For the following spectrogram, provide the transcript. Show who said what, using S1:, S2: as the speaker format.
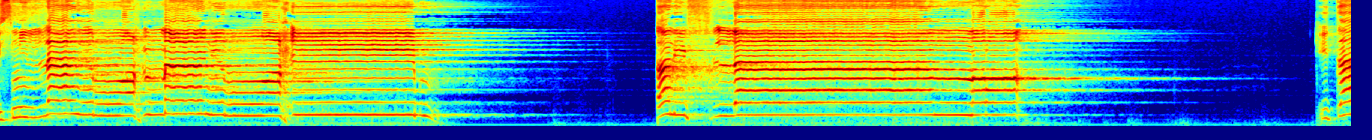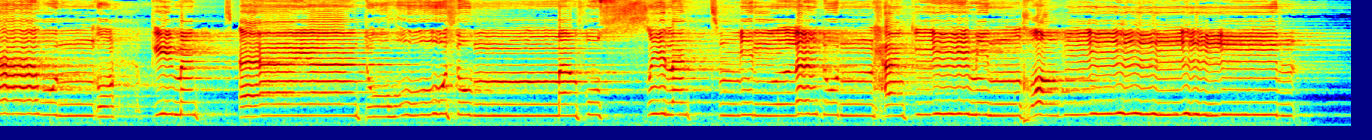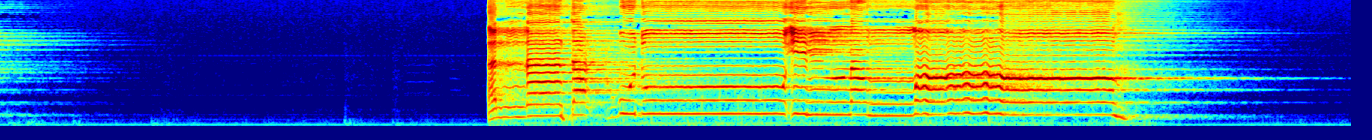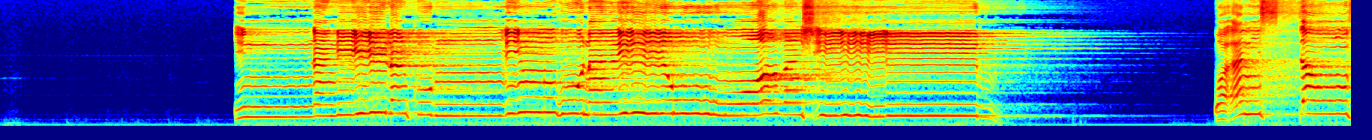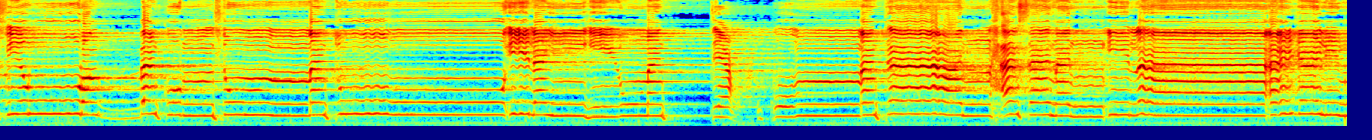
S1: بسم الله الرحمن الرحيم. ألف لام را. كتاب أحكمت آياته ثم فصلت من لدن حكيم خبير ألا تعبدوا إلا الله إنني لكم منه نذير وبشير. وأن استغفروا ربكم ثم توبوا إليه يمتعكم. متاعا حسنا إلى أجل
